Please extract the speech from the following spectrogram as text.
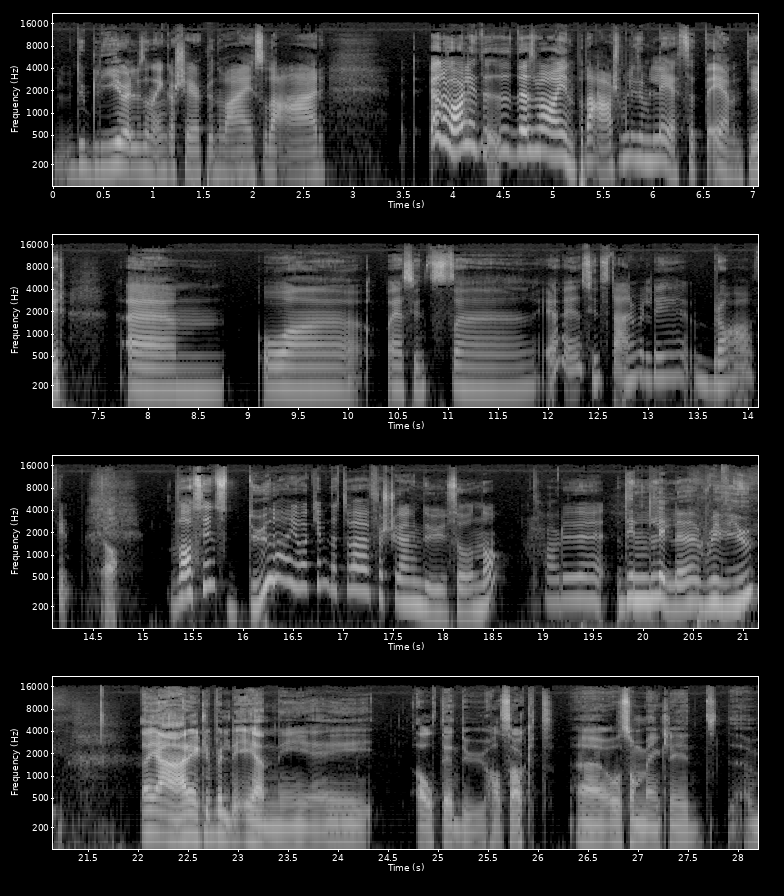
Du blir veldig sånn engasjert underveis, og det er Ja, det var litt det som jeg var inne på. Det er som liksom lese et eventyr. Um, og, og jeg syns uh, Ja, jeg syns det er en veldig bra film. Ja. Hva syns du da, Joakim? Dette var første gang du så den nå. Har du din lille review? Nei, Jeg er egentlig veldig enig i alt det du har sagt. Uh, og som egentlig eh,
